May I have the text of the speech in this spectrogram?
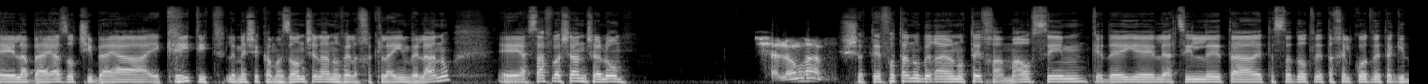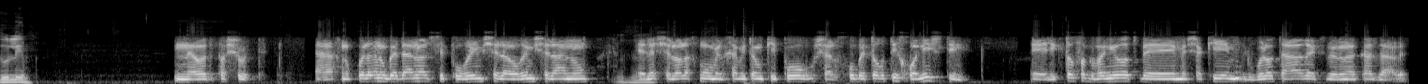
אה, לבעיה הזאת שהיא בעיה אה, קריטית למשק המזון שלנו ולחקלאים ולנו. אה, אסף בשן, שלום. שלום רב. שתף אותנו ברעיונותיך, מה עושים כדי להציל את ה- את השדות ואת החלקות ואת הגידולים? מאוד פשוט. אנחנו כולנו גדלנו על סיפורים של ההורים שלנו, אלה שלא לחמו מלחמת יום כיפור, שהלכו בתור תיכוניסטים לקטוף עגבניות במשקים בגבולות הארץ ובמרכז הארץ.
